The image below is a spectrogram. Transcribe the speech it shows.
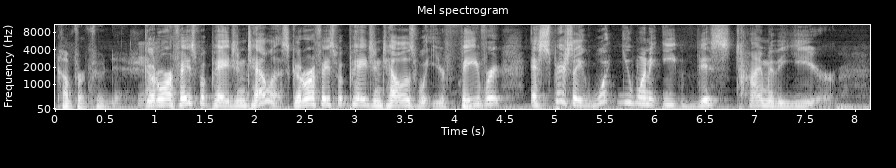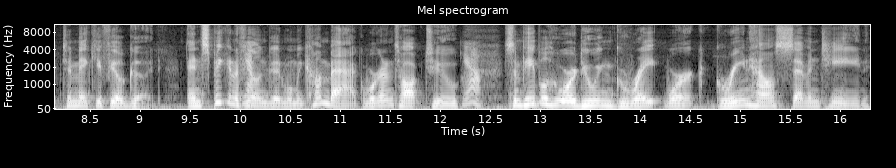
comfort food dish? Go to our Facebook page and tell us. Go to our Facebook page and tell us what your favorite, especially what you want to eat this time of the year to make you feel good. And speaking of feeling good, when we come back, we're going to talk to Yeah. some people who are doing great work. Greenhouse 17,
